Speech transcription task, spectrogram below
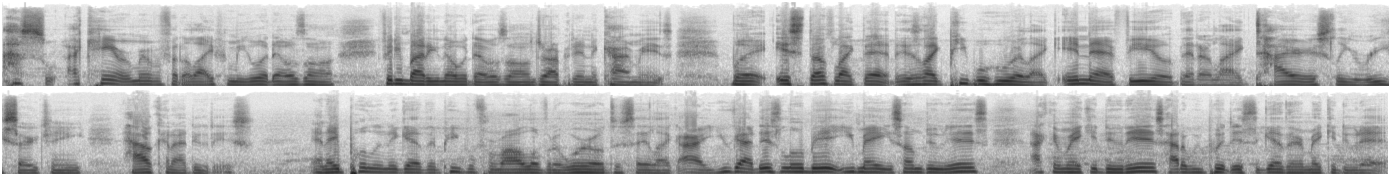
I sw- I can't remember for the life of me what that was on. If anybody know what that was on, drop it in the comments. But it's stuff like that. It's like people who are like in that field that are like tirelessly researching how can I do this and they pulling together people from all over the world to say like all right you got this little bit you made some do this i can make it do this how do we put this together and make it do that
